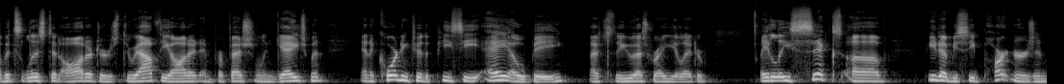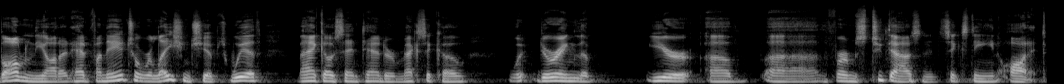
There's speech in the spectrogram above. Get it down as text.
of its listed auditors throughout the audit and professional engagement. And according to the PCAOB, that's the U.S. regulator, at least six of PwC partners involved in the audit had financial relationships with Banco Santander Mexico during the year of uh, the firm's 2016 audit.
